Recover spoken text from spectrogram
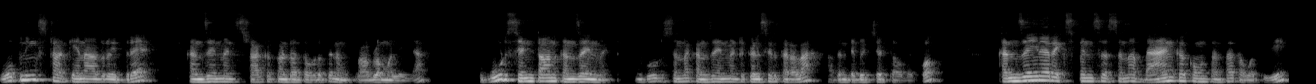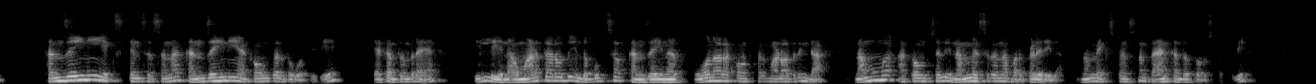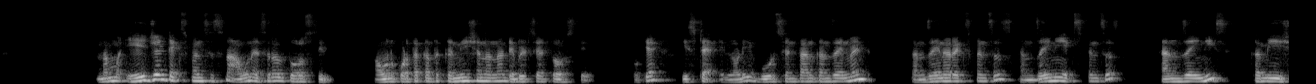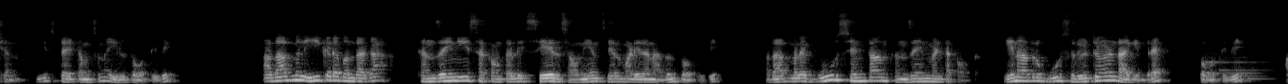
ಓಪನಿಂಗ್ ಸ್ಟಾಕ್ ಏನಾದರೂ ಇದ್ರೆ ಕನ್ಸೈನ್ಮೆಂಟ್ ಸ್ಟಾಕ್ ಅಕೌಂಟ್ ಅಂತ ಬರುತ್ತೆ, ನಮ್ಗೆ ಪ್ರಾಬ್ಲಮ್ ಅಲ್ಲಿ ಇಲ್ಲ. Goods sent on consignment goods ಅನ್ನ ಕನ್ಸೈನ್ಮೆಂಟ್ ಕಳಿಸಿರ್ತಾರಲ್ಲ, ಅದನ್ನ ಡೆಬಿಟ್ ಸೈಡ್ ತಗೋಬೇಕು. ಕನ್ಸೈನರ್ ಎಕ್ಸ್ಪೆನ್ಸಸ್ ಅನ್ನ ಬ್ಯಾಂಕ್ ಅಕೌಂಟ್ ಅಂತ ತಗೋತೀವಿ. ಕನ್ಸೈನಿ ಎಕ್ಸ್ಪೆನ್ಸಸ್ ಅನ್ನ ಕನ್ಸೈನಿ ಅಕೌಂಟ್ ಅಲ್ಲಿ ತಗೋತೀವಿ. ಯಾಕಂತಂದ್ರೆ, ಇಲ್ಲಿ ನಾವು ಮಾಡ್ತಾ ಇರೋದು in the books of consignor owner accounts ಅಲ್ಲಿ ಮಾಡೋದ್ರಿಂದ ನಮ್ಮ ಅಕೌಂಟ್ಸ್ ಅಲ್ಲಿ ನಮ್ಮ ಹೆಸರನ್ನ ಬರ್ಕೊಳ್ಳೋದಿಲ್ಲ ನಮ್ಮ ಎಕ್ಸ್ಪೆನ್ಸ್ನ ಬ್ಯಾಂಕ್ ಅಂತ ತೋರಿಸ್ಕೊತೀವಿ. ನಮ್ಮ ಏಜೆಂಟ್ ಎಕ್ಸ್ಪೆನ್ಸಸ್ನ ಅವನ ಹೆಸರಲ್ಲಿ ತೋರಿಸ್ತೀವಿ. ಅವನು ಕೊಡ್ತಕ್ಕಂಥ ಕಮಿಷನ್ ಅನ್ನ ಡೆಬಿಟ್ ಸೈಡ್ ತೋರಿಸ್ತೀವಿ. ಓಕೆ ಇಷ್ಟೇ. ಇಲ್ಲಿ ನೋಡಿ, goods sent on consignment consignor expenses consignee expenses consignee's commission ಇಷ್ಟು ಐಟಮ್ಸ್ನ ಇಲ್ಲಿ ತಗೋತೀವಿ. ಅದಾದ್ಮೇಲೆ ಈ ಕಡೆ ಬಂದಾಗ ಕನ್ಸೈನೀಸ್ ಅಕೌಂಟ್ ಅಲ್ಲಿ ಸೇಲ್ಸ್ ಅವನು ಏನ್ ಸೇಲ್ ಮಾಡಿದಾನ ಅದನ್ನ ತಗೋತೀವಿ. ಅದಾದ್ಮೇಲೆ goods sent on consignment account ಏನಾದ್ರೂ ಗೂಡ್ಸ್ ರಿಟರ್ನ್ಡ್ ಆಗಿದ್ರೆ ತಗೋತೀವಿ.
